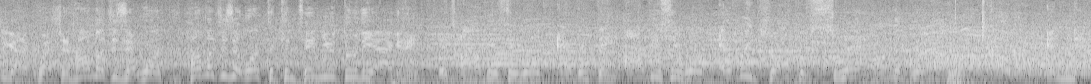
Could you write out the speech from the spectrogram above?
You got a question. How much is it worth? How much is it worth to continue through the agony? It's obviously worth everything. Obviously worth every drop of sweat on the ground. Counter. And now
